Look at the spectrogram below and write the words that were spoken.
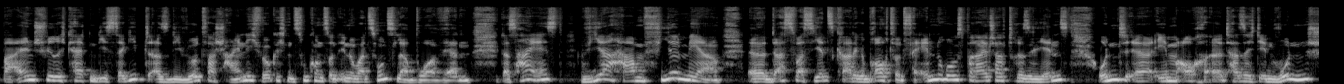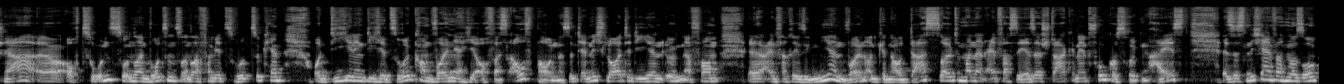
bei allen Schwierigkeiten, die es da gibt, also die wird wahrscheinlich wirklich ein Zukunfts- und Innovationslabor werden. Das heißt, wir haben viel mehr äh, das, was jetzt gerade gebraucht wird. Veränderungsbereitschaft, Resilienz und äh, eben auch äh, tatsächlich den Wunsch, ja, äh, auch zu uns, zu unseren Wurzeln, zu unserer Familie zurückzukehren. Und diejenigen, die hier zurückkommen, wollen ja hier auch was aufbauen. Das sind ja nicht Leute, die hier in irgendeiner Form äh, einfach resignieren wollen. Und genau das sollte man dann einfach sehr, sehr stark in den Fokus rücken. Heißt, es ist nicht einfach nur so,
